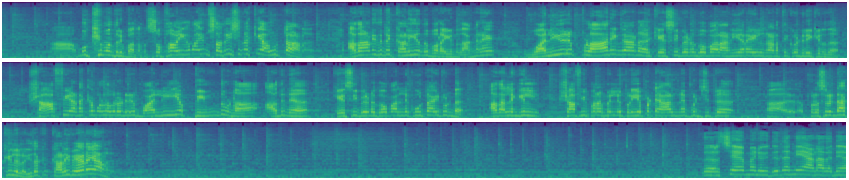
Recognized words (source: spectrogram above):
മുഖ്യമന്ത്രി പദം. സ്വാഭാവികമായും സതീശനൊക്കെ ഔട്ടാണ്. അതാണ് ഇതിന്റെ കളി എന്ന് പറയുന്നത്. അങ്ങനെ വലിയൊരു പ്ലാനിംഗ് ആണ് കെ സി വേണുഗോപാൽ അണിയറയിൽ നടത്തിക്കൊണ്ടിരിക്കുന്നത്. ഷാഫി അടക്കമുള്ളവരുടെ ഒരു വലിയ പിന്തുണ അതിന് കെ സി വേണുഗോപാലിന് കൂട്ടായിട്ടുണ്ട്. അതല്ലെങ്കിൽ ഷാഫി പറമ്പിലിന് പ്രിയപ്പെട്ട ആളിനെ പിടിച്ചിട്ട് പ്രസിഡന്റ് ആക്കില്ലല്ലോ ഇതൊക്കെ കളി വേറെയാണ്. തീർച്ചയായും മനു ഇത് തന്നെയാണ് അതിന്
